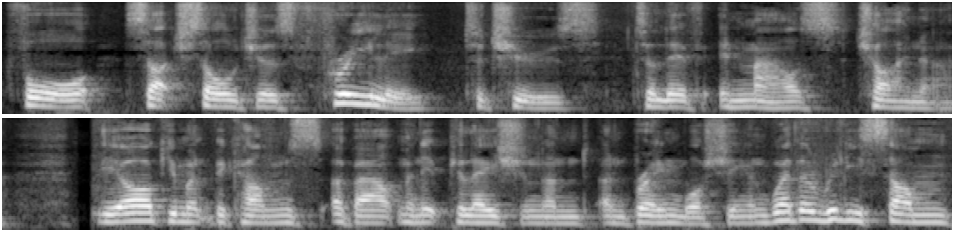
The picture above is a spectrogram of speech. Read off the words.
for such soldiers freely to choose to live in Mao's China. The argument becomes about manipulation and, and brainwashing and whether really some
